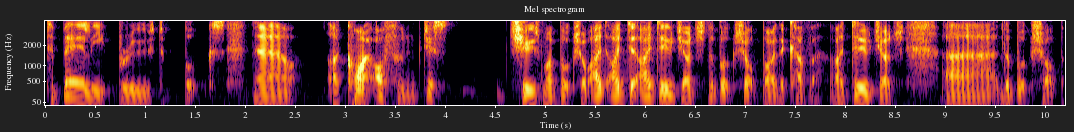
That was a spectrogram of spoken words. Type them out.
to Barely Bruised Books. Now, I quite often just choose my bookshop. I, I, do, I do judge the bookshop by the cover. I do judge uh, the bookshop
